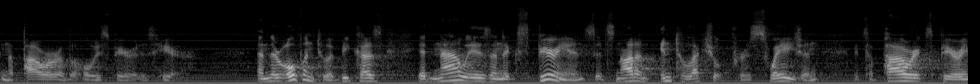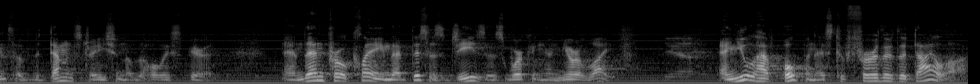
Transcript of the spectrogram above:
and the power of the Holy Spirit is here. And they're open to it because it now is an experience. It's not an intellectual persuasion, it's a power experience of the demonstration of the Holy Spirit. And then proclaim that this is Jesus working in your life. Yeah. And you'll have openness to further the dialogue.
